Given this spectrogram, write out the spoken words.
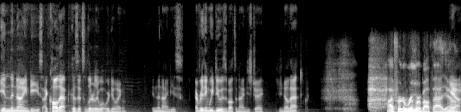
in the 90s. I call that because it's literally what we're doing in the 90s. Everything we do is about the 90s, Jay. Did you know that? I've heard a rumor about that. Yeah.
